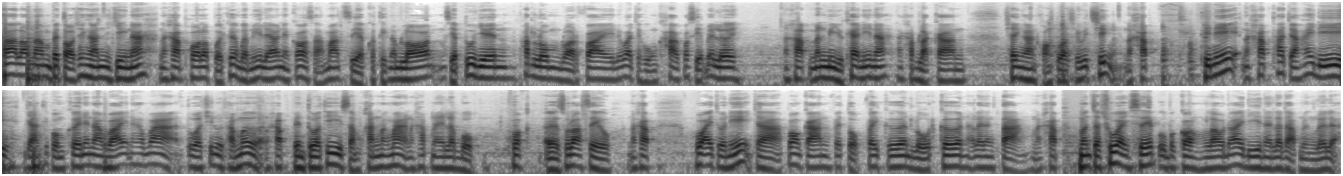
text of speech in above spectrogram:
ถ้าเรานำไปต่อใช้งานจริงๆนะนะครับพอเราเปิดเครื่องแบบนี้แล้วเนี่ยก็สามารถเสียบกระติกน้ำร้อน เสียบตู้เย็น พัดลมหลอดไฟหรือว่าจะหุงข้าวก็เสียบได้เลยนะครับมันมีอยู่แค่นี้นะนะครับหลักการใช้งานของตัวชวิตชิ่งนะครับทีนี้นะครับถ้าจะให้ดีอย่างที่ผมเคยแนะนำไว้นะครับว่าตัวชินูทัมเมอร์นะครับเป็นตัวที่สำคัญมากๆนะครับในระบบพวกเอ่อโซลาเซลล์นะครับ เพราะว่าไอตัวนี้จะป้องกันไฟตกไฟเกินโหลดเกินอะไรต่างๆนะครับมันจะช่วยเซฟอุปกรณ์ของเราได้ดีในระดับหนึ่งเลยแหละ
